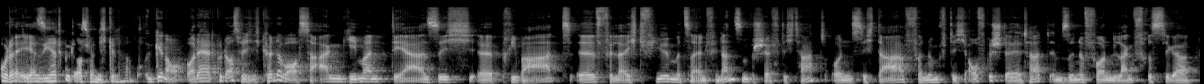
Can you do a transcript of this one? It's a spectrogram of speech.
Oder er, sie hat gut auswendig gelernt. Genau, oder er hat gut auswendig. Ich könnte aber auch sagen, jemand, der sich äh, privat äh, vielleicht viel mit seinen Finanzen beschäftigt hat und sich da vernünftig aufgestellt hat im Sinne von langfristiger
